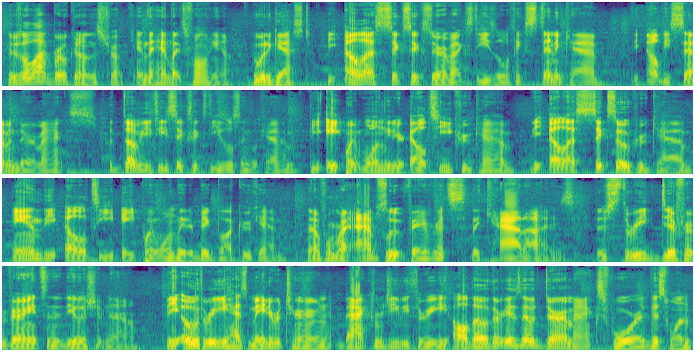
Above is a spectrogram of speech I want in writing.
There's a lot broken on this truck, and the headlight's falling out. Who would have guessed? The LS66 Duramax diesel with extended cab, the LB7 Duramax, the WT66 diesel single cab, the 8.1 liter LT crew cab, the LS60 crew cab, and the LT 8.1 liter big block crew cab. Now for my absolute favorites, the cat eyes. There's three different variants in the dealership now. The O3 has made a return back from GV3, although there is no Duramax for this one.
